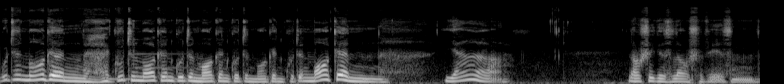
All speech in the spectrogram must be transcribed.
Guten Morgen, guten Morgen, guten Morgen, guten Morgen, guten Morgen. Ja, lauschiges Lauschewesen,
